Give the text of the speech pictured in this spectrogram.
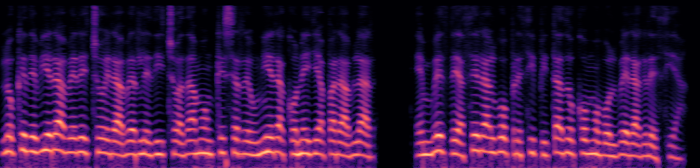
Lo que debiera haber hecho era haberle dicho a Damon que se reuniera con ella para hablar, en vez de hacer algo precipitado como volver a Grecia.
